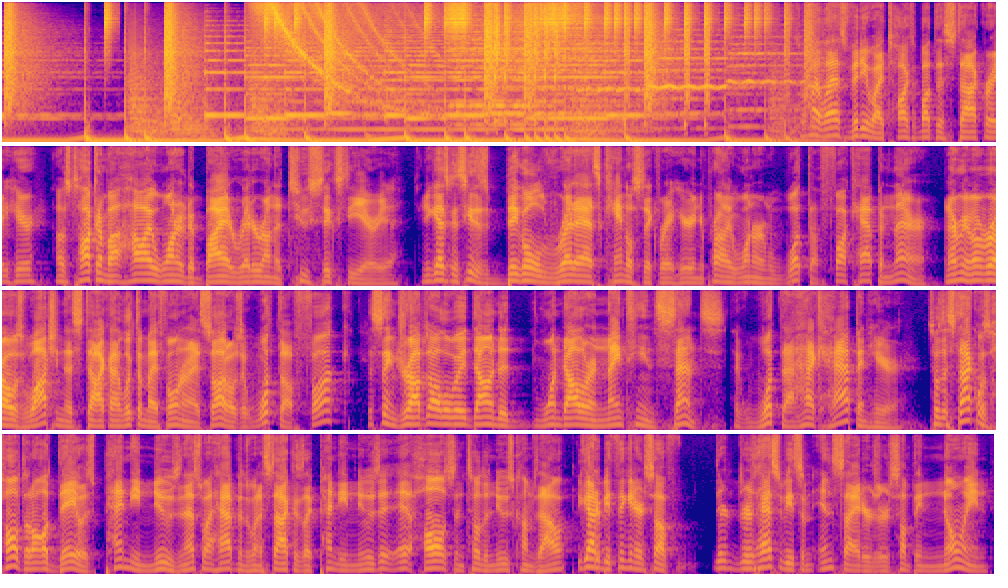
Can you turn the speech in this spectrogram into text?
So in my last video, I talked about this stock right here. I was talking about how I wanted to buy it right around the 260 area. And you guys can see this big old red ass candlestick right here, and you're probably wondering what the fuck happened there. And I remember I was watching this stock and I looked at my phone and I saw it. I was like, what the fuck? This thing dropped all the way down to $1.19. Like, what the heck happened here? So the stock was halted all day. It was pending news, and that's what happens when a stock is like pending news. It, it halts until the news comes out. You got to be thinking to yourself, there, there has to be some insiders or something knowing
